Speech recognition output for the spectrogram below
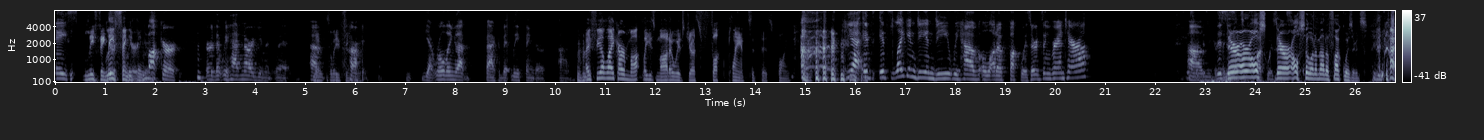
face Leaf finger. Leaf finger. finger. fucker or that we had an argument with. Yeah, Um, it's leaf finger. sorry. Yeah, rolling that back a bit, leaf finger. Um, Mhm. I feel like our Motley's motto is just "fuck plants" at this point. yeah, it's it's like in D and D, we have a lot of fuck wizards in Grand Terra. Um, this is There are also there are also an amount of fuck wizards. I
